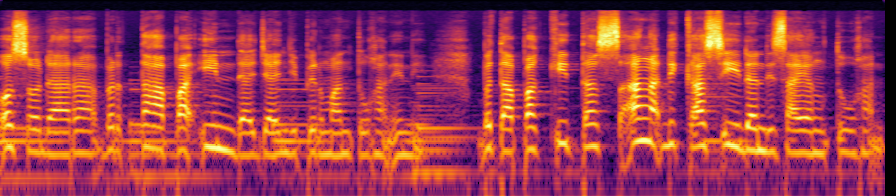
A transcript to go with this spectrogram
Oh saudara, betapa indah janji firman Tuhan ini. Betapa kita sangat dikasih dan disayang Tuhan.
